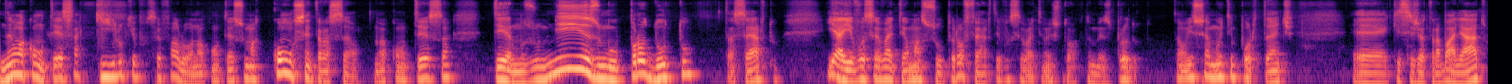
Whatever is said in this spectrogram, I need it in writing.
não aconteça aquilo que você falou, não aconteça uma concentração, não aconteça termos o mesmo produto, tá certo? E aí você vai ter uma super oferta e você vai ter um estoque do mesmo produto. Então isso é muito importante é, que seja trabalhado.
